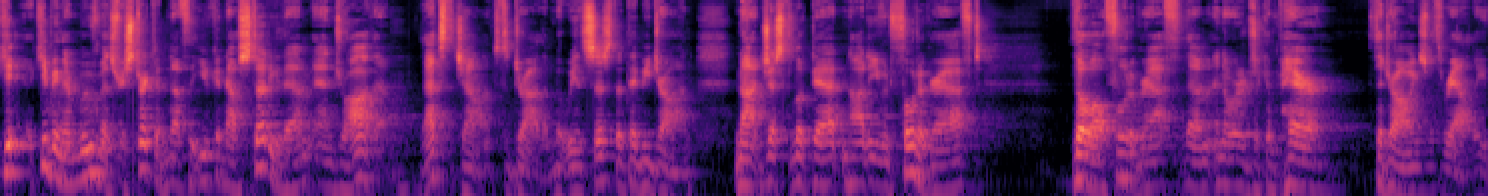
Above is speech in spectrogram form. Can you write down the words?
keep, keeping their movements restricted enough that you can now study them and draw them. That's the challenge to draw them, but we insist that they be drawn, not just looked at, not even photographed. Though I'll photograph them in order to compare the drawings with reality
